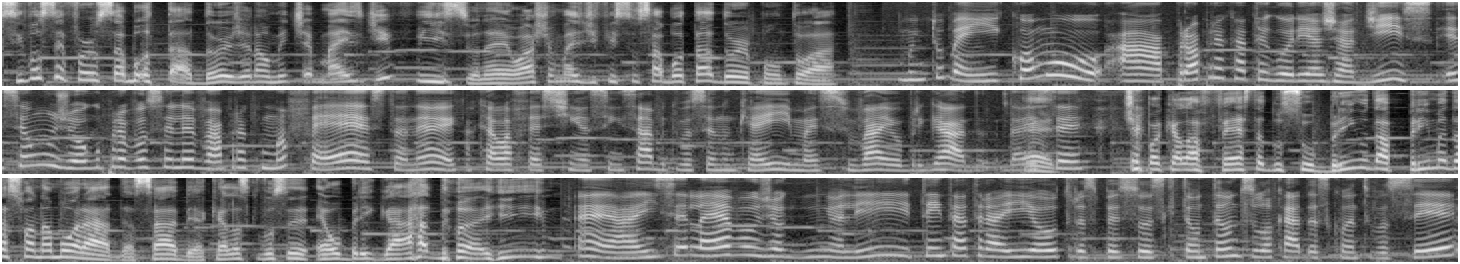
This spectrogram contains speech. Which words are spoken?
se você for o sabotador, geralmente é mais difícil, né? Eu acho mais difícil o sabotador pontuar. Muito bem, e como a própria categoria já diz, esse é um jogo pra você levar pra uma festa, né? Aquela festinha assim, sabe? Que você não quer ir, mas vai, obrigado. Daí É. você. Tipo aquela festa do sobrinho da prima da sua namorada, sabe? Aquelas que você é obrigado aí. É, aí você leva o joguinho ali e tenta atrair outras pessoas que estão tão deslocadas quanto você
